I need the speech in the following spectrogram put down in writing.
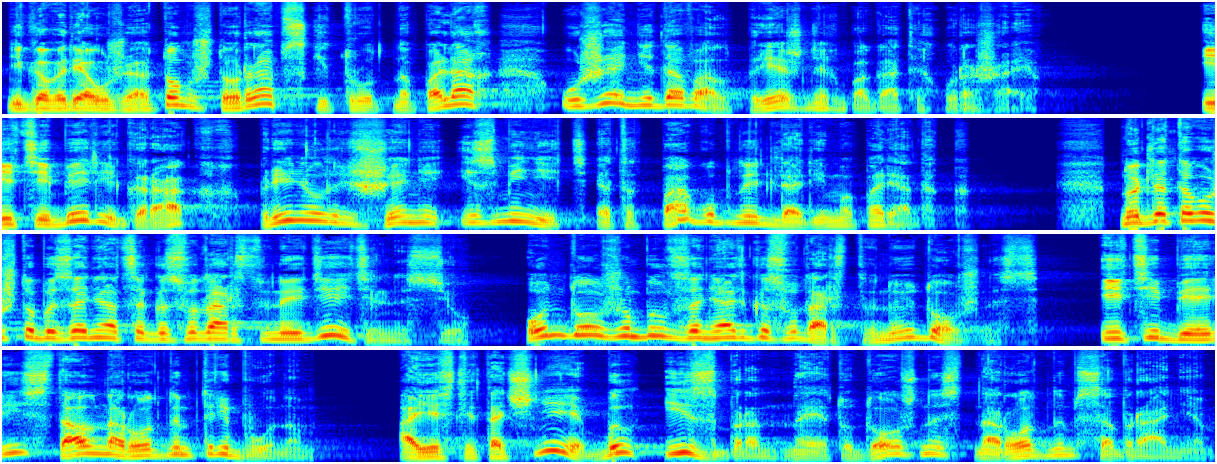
не говоря уже о том, что рабский труд на полях уже не давал прежних богатых урожаев. И Тиберий Грак принял решение изменить этот пагубный для Рима порядок. Но для того, чтобы заняться государственной деятельностью – он должен был занять государственную должность, и Тиберий стал народным трибуном, а если точнее, был избран на эту должность народным собранием.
